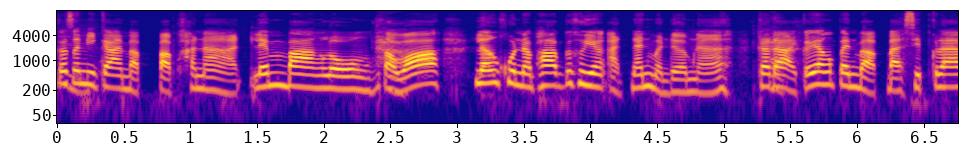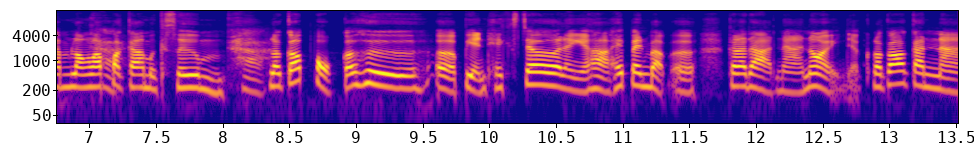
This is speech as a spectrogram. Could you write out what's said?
ก็จะมีการแบบปรับขนาดเล่มบางลงค่ะแต่ว่าเรื่องคุณภาพก็คือยังอัดแน่นเหมือนเดิมนะ กระดาษก็ยังเป็นแบบ 80 กรัมรองรับค่ะปากกาหมึกซึมค่ะแล้วก็ปกก็คือเออเปลี่ยน texture อะไรอย่างเงี้ยค่ะ ให้เป็นแบบเออกระดาษหนาหน่อยเดี๋ยวแล้วก็กันน้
